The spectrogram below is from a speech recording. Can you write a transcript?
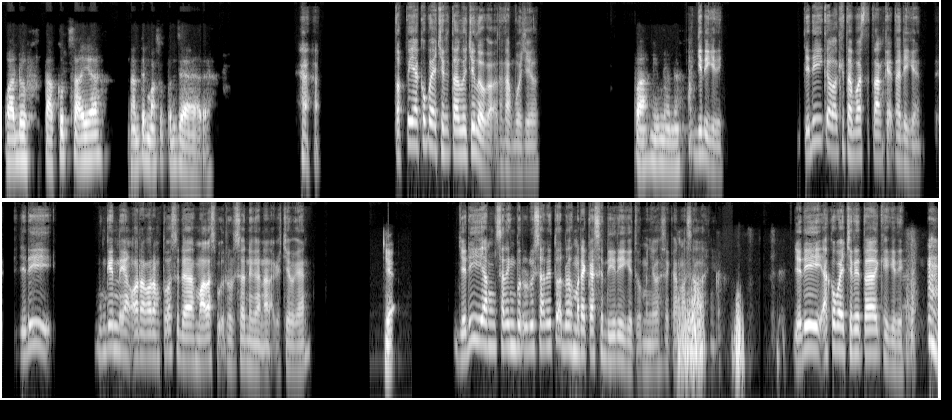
waduh takut saya nanti masuk penjara Tapi aku punya cerita lucu loh kok tentang bocil. apa gimana Gini gini. Jadi kalau kita bahas tentang kayak tadi kan. Jadi mungkin yang orang-orang tua sudah malas berurusan dengan anak kecil kan. Ya. Jadi yang saling berurusan itu adalah mereka sendiri gitu menyelesaikan masalahnya. Jadi aku punya cerita kayak gini.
